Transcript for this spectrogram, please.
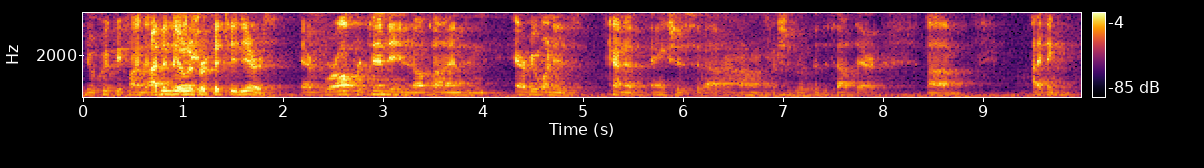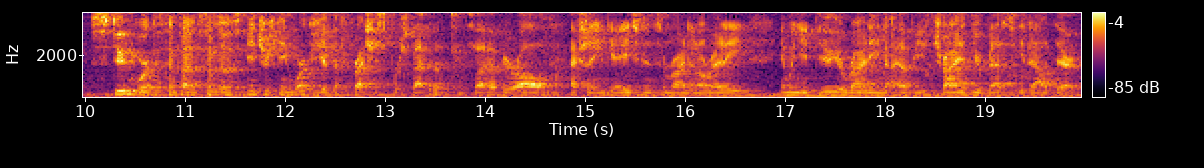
You'll quickly find out. I've been doing it for 15 years. We're all pretending at all times, and everyone is kind of anxious about. I don't know if I should really put this out there. Um, I think student work is sometimes some of the most interesting work because you have the freshest perspectives, and so I hope you're all actually engaged in some writing already. And when you do your writing, I hope you try your best to get it out there.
